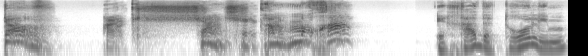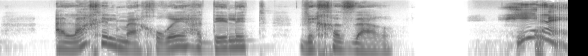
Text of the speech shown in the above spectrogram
טוב, עקשן שכמוך. אחד הטרולים הלך אל מאחורי הדלת וחזר. הנה,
